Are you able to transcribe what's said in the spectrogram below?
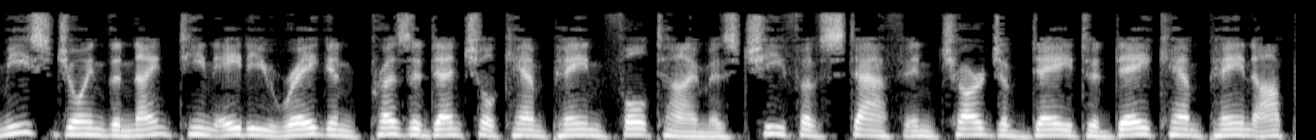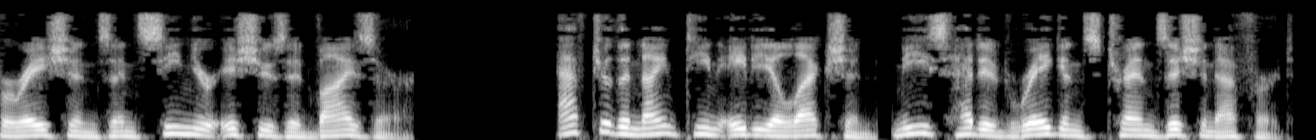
Meese joined the 1980 Reagan presidential campaign full-time as Chief of Staff in charge of day-to-day -day campaign operations and Senior Issues Advisor. After the 1980 election, Meese headed Reagan's transition effort.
